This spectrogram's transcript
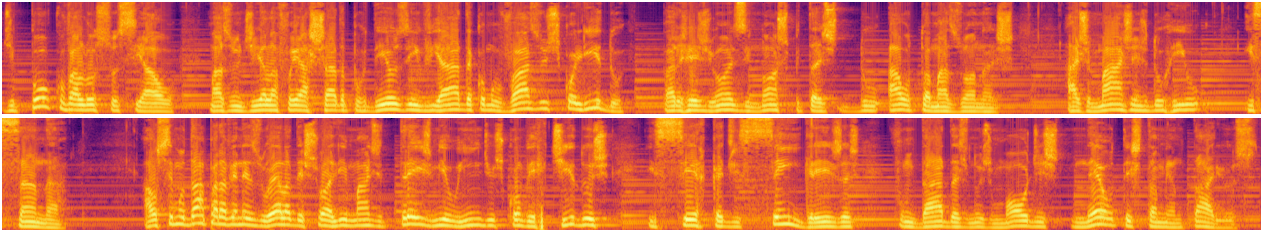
de pouco valor social, mas um dia ela foi achada por Deus e enviada como vaso escolhido para as regiões inóspitas do Alto Amazonas, às margens do rio Isana. Ao se mudar para a Venezuela, deixou ali mais de 3 mil índios convertidos e cerca de 100 igrejas fundadas nos moldes neotestamentários.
